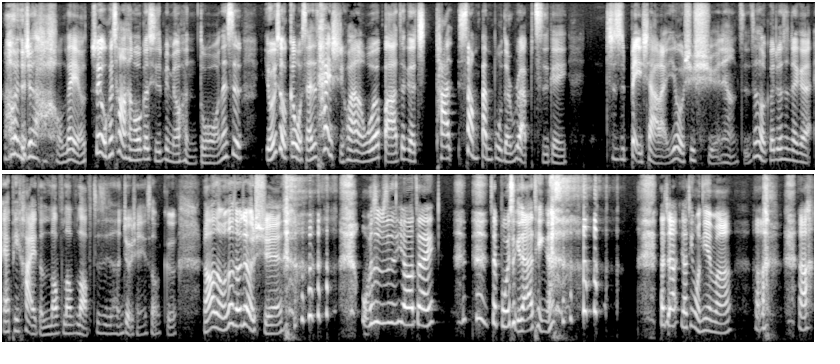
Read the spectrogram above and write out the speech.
然后你就觉得好累哦。所以我会唱的韩国歌其实并没有很多，但是有一首歌我实在是太喜欢了，我要把这个它上半部的 rap 词给。就是背下来，也有去学那样子。这首歌就是那个 Epic High 的 Love Love Love，这是很久以前一首歌。然后呢，我那时候就有学。我们是不是又要再 再播一次给大家听啊？大家要听我念吗？啊啊！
